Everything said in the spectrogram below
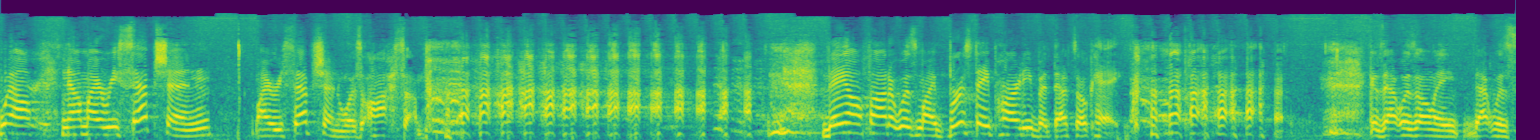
Well, now my reception, my reception was awesome. they all thought it was my birthday party, but that's okay. Because that was only that was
